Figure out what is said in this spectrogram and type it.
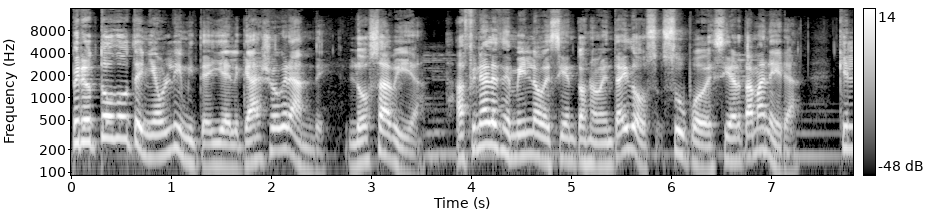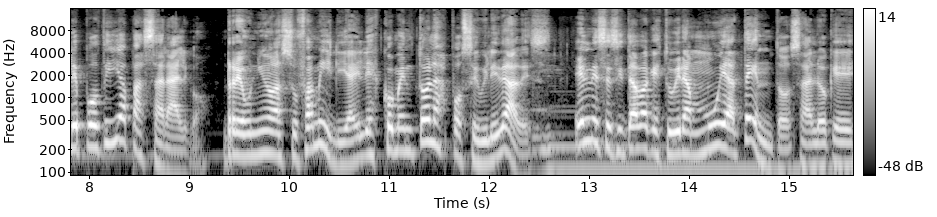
Pero todo tenía un límite y el gallo grande lo sabía. A finales de 1992 supo de cierta manera que le podía pasar algo. Reunió a su familia y les comentó las posibilidades. Él necesitaba que estuvieran muy atentos a lo que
